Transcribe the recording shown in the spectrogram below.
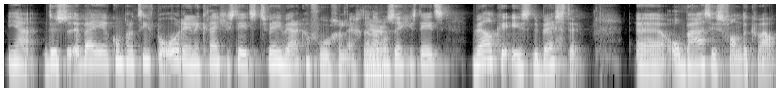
Ja, dus bij comparatief beoordelen krijg je steeds twee werken voorgelegd. En dan zeg je steeds welke is de beste. Uh, op basis van de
